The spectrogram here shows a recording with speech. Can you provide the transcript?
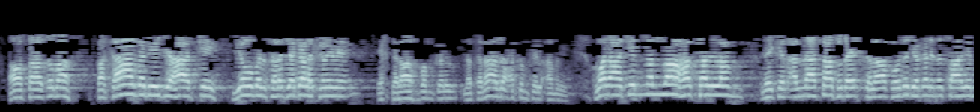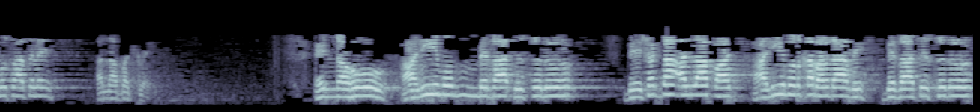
او تاسو به په کار د دې جهاد کې یو بل سره جګړه کړې وې اختلاف بم کړو لتنازعتم فی الامر ولكن الله سلم لیکن الله تاسو د اختلاف او د جګړې نه سالم وساتلې الله بچ کړې انه علیم بذات الصدور بشک دا الله پاک علیم خبردار دی بذات الصدور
